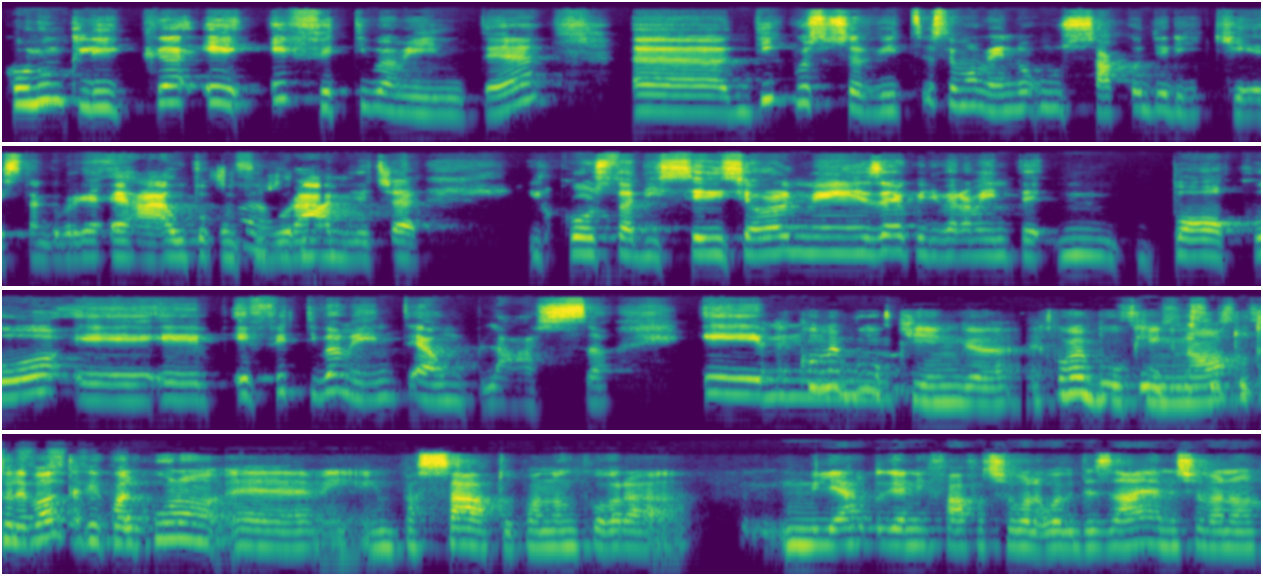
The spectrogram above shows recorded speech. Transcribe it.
con un click e effettivamente, ehm, di questo servizio stiamo avendo un sacco di richieste, anche perché è Certo. autoconfigurabile, cioè il costa di 16 € al mese, quindi veramente, mhmm, poco e e effettivamente è un plus. È come Ehm Booking è come Booking, sì, no, sì, tutte sì, le volte che qualcuno, i in passato, quando ancora 1.000.000.000 di anni fa facevo la web designer, mi dicevano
